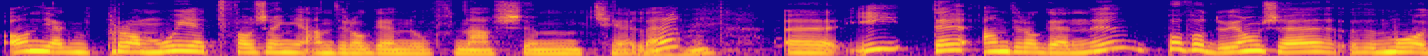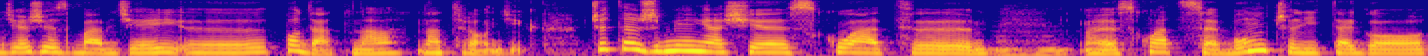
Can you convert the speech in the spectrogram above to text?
on jakby promuje tworzenie androgenów w naszym ciele. E, I te androgeny powodują, że y, młodzież jest bardziej y, podatna na trądzik. Czy też zmienia się skład, e, skład sebum, czyli tego,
